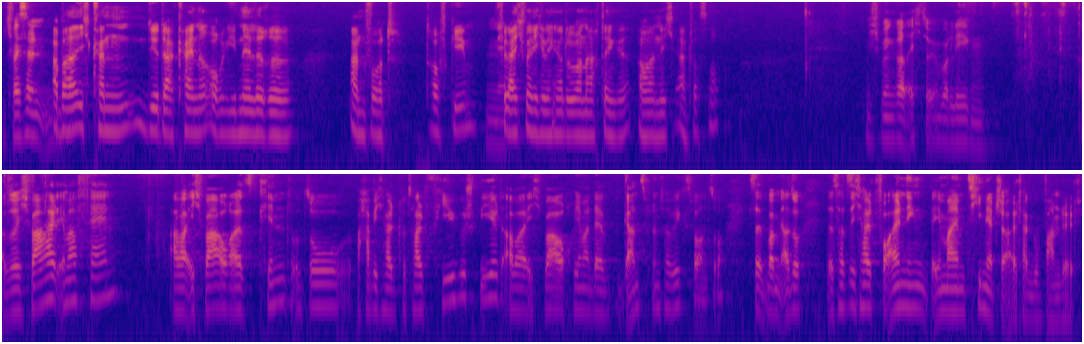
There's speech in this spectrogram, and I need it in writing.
Ich weiß halt, Aber ich kann dir da keine originellere Antwort drauf geben. Nee. Vielleicht, wenn ich länger drüber nachdenke, aber nicht einfach so. ich bin gerade echt so überlegen. Also ich war halt immer Fan, aber ich war auch als Kind und so, habe ich halt total viel gespielt, aber ich war auch jemand, der ganz viel unterwegs war und so. Das hat, mir- also das hat sich halt vor allen Dingen in meinem Teenageralter gewandelt,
